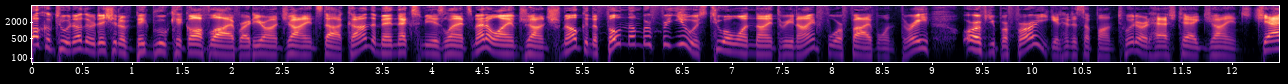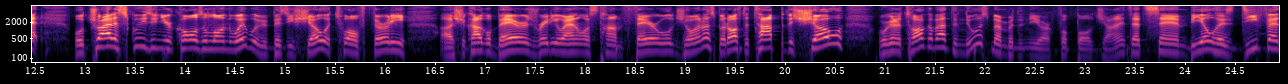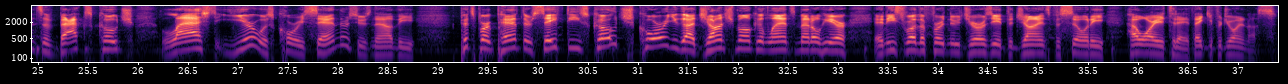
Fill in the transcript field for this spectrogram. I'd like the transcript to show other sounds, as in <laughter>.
Welcome to another edition of Big Blue Kickoff Live right here on Giants.com. The man next to me is Lance Medow. I am John Schmelk, and the phone number for you is 201 939 4513. Or if you prefer, you can hit us up on Twitter at hashtag GiantsChat. We'll try to squeeze in your calls along the way. We have a busy show at 1230. Uh, Chicago Bears radio analyst Tom Thayer will join us. But off the top of the show, we're going to talk about the newest member of the New York football Giants. That's Sam Beal. His defensive backs coach last year was Corey Sanders, who's now the Pittsburgh Panthers safeties coach. Corey, you got John Schmelk and Lance Medow here in East Rutherford, New Jersey at the Giants facility. How are you today? Thank you for joining us.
